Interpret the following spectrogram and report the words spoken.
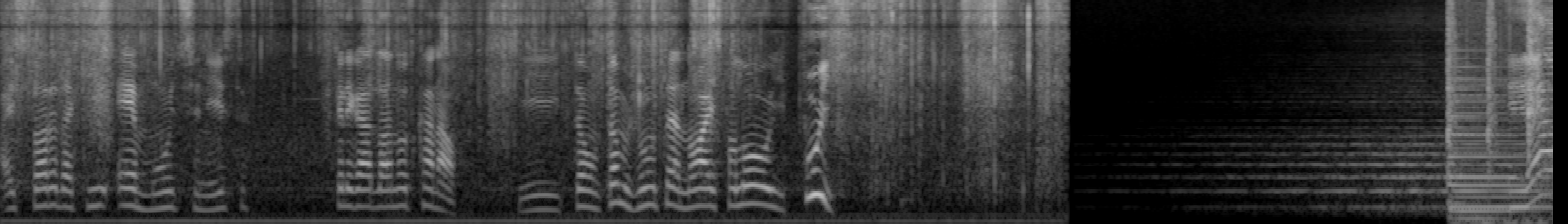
a história daqui é muito sinistra. Fica ligado lá no outro canal. E, então, tamo junto, é nóis, falou e fui! I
